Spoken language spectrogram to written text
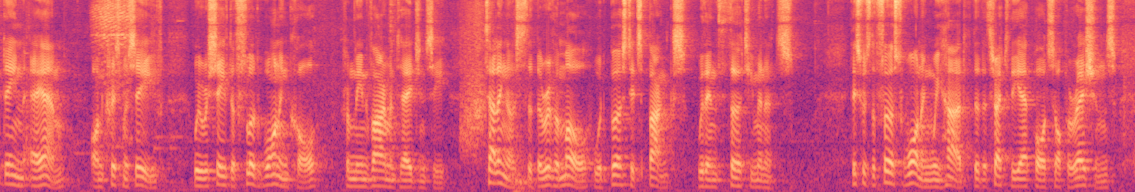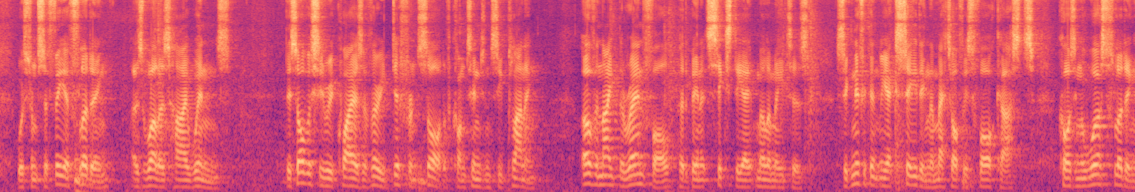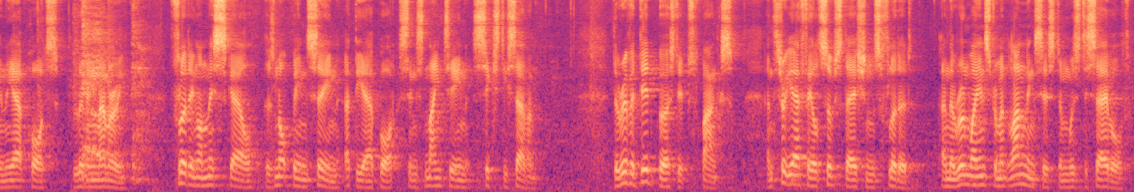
15 a.m. on Christmas Eve, we received a flood warning call from the Environment Agency telling us that the River Mole would burst its banks within 30 minutes. This was the first warning we had that the threat to the airport's operations was from severe flooding as well as high winds. This obviously requires a very different sort of contingency planning. Overnight, the rainfall had been at 68 millimetres, significantly exceeding the Met Office forecasts, causing the worst flooding in the airport's living memory. Flooding on this scale has not been seen at the airport since 1967. The river did burst its banks, and three airfield substations flooded, and the runway instrument landing system was disabled.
